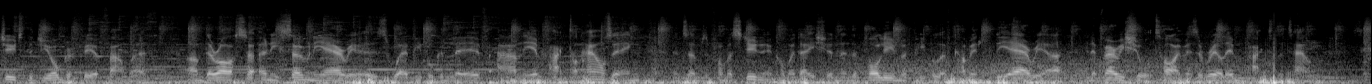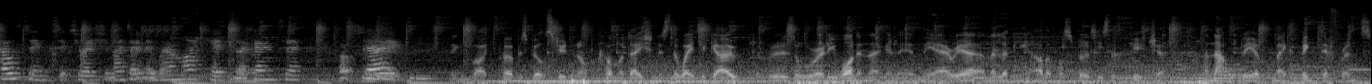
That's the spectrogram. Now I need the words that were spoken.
Due to the geography of Falmouth, um, there are so, only so many areas where people can live and the impact on housing in terms of from a student accommodation and the volume of people that have come into the area in a very short time is a real impact to the town. Housing situation. I don't know where my kids are going to go. Things like purpose-built student accommodation is the way to go. There is already one in the, in, in the area and they're looking at other possibilities for the future and that will be a, make a big difference.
